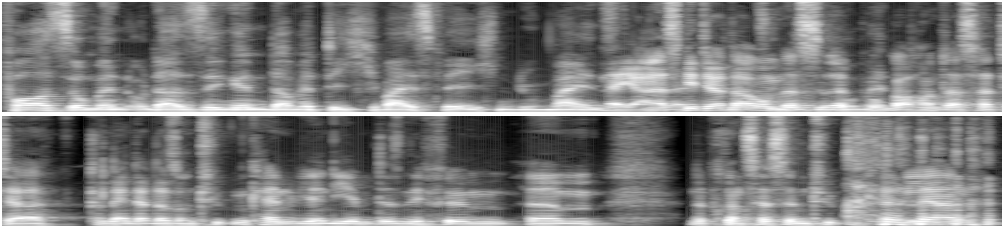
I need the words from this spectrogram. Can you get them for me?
vorsummen oder singen, damit ich weiß, welchen du meinst. naja, es geht ja darum, dass äh. Pocahontas hat ja gelernt, er da so einen Typen kennen, wie in jedem Disney-Film ähm, eine Prinzessin einen Typen kennenlernt.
